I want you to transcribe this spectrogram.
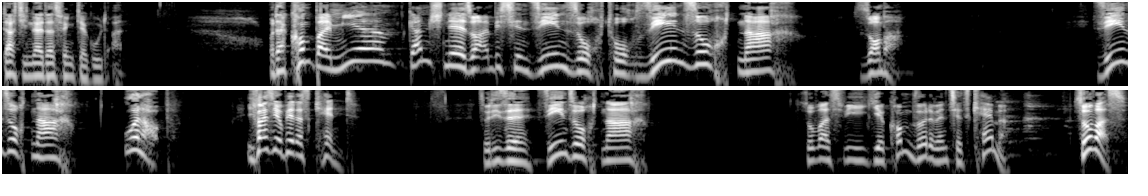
dachte ich, na, das fängt ja gut an. Und da kommt bei mir ganz schnell so ein bisschen Sehnsucht hoch, Sehnsucht nach Sommer, Sehnsucht nach Urlaub. Ich weiß nicht, ob ihr das kennt. So diese Sehnsucht nach sowas wie hier kommen würde, wenn es jetzt käme. Sowas.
